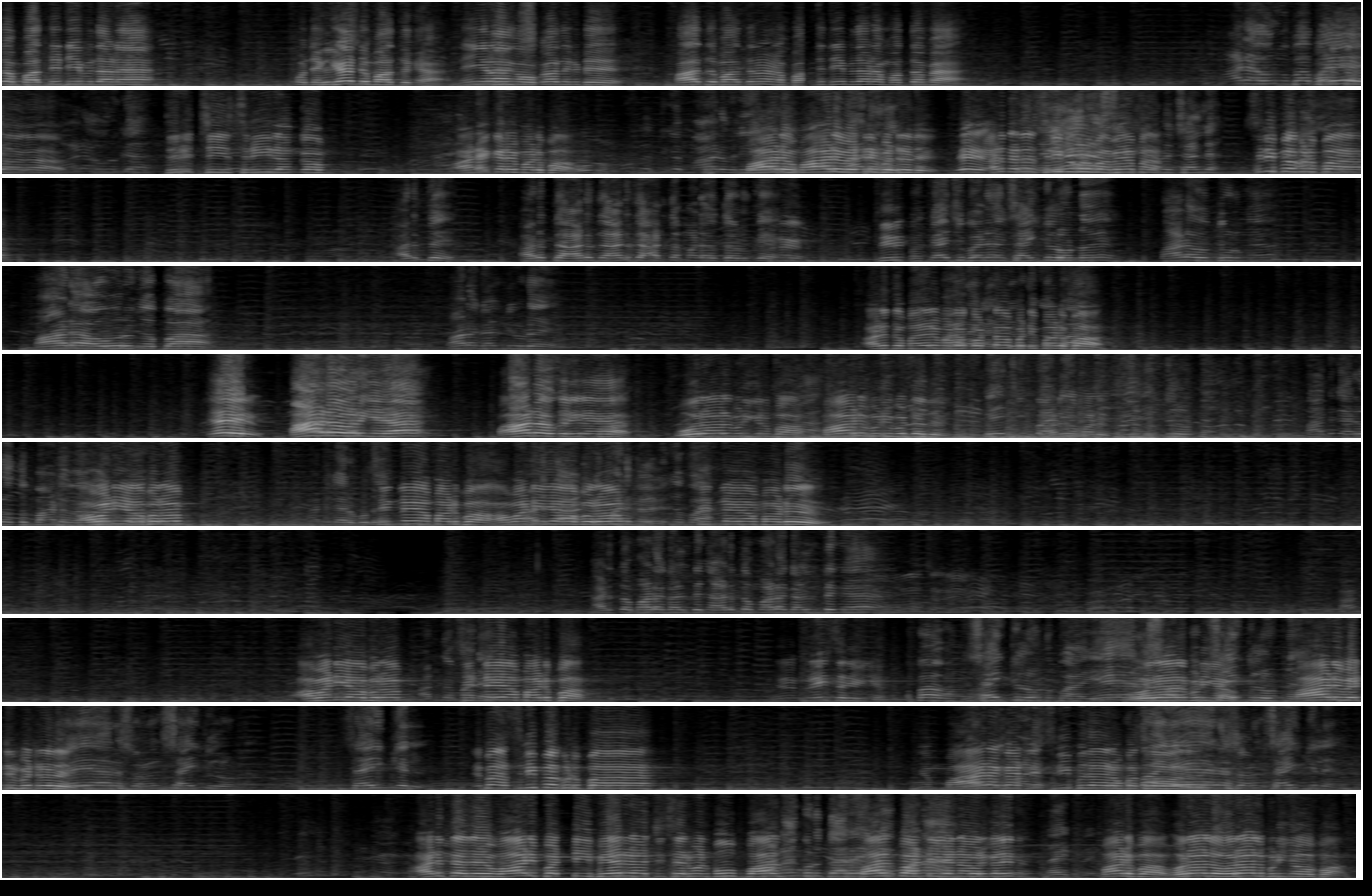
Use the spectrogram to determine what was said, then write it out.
மொத்தம் பத்து டீம் தானே? கொஞ்சம் கேட்டு மாத்துங்க. நீங்களாம் அங்க உட்காந்துக்கிட்டு பார்த்து மாத்துனா நான் பத்து டீம் தானே மொத்தமே? மாடு அவருங்க பாப்பா. அடுத்ததாக மாடு அவருங்க திருச்சி ஸ்ரீரங்கம் அணைக்கரை மாடுப்பா மாடு மாடு மாடு வெற்றி பெற்றது. ஏய் அடுத்த ஸ்லிப் கொடுப்பா வேமா சல்லு. ஸ்லிப்ப கொடுப்பா. அடுத்து அடுத்து அடுத்து அடுத்து அடுத்த மாடை ஊத்து விடுங்க திரு இப்ப கேட்சி பண்ண சைக்கிள் ஒண்ணு. மாடை ஊத்து விடுங்க. மாடை அவருங்கப்பா. மாடை கழட்டி விடு. அடுத்த மதுரை மாடு கொட்டாம்பட்டி மாடுப்பா. ஏய் மாடு வருங்க மாடு வைக்கிறீங்க ஒரு ஆள் பிடிக்கணும்பா மாடு பிடிபட்டது. அடுத்த மாடு. அவனியாபுரம். சின்னையா மாடுப்பா. அவனியாபுரம். சின்னையா மாடு. அடுத்த மாடை கழட்டுங்க அடுத்த மாடை கழட்டுங்க. அவனியாபுரம். சின்னையா மாடுப்பா. சைக்கிள் ஒண்ணுப்பா. ஒரு ஆள் பிடிங்க. மாடு வெற்றி பெற்றது. சொல்லுங்க சைக்கிள் ஒண்ணு. சைக்கிள். எப்பா ஸ்லிப்ப கொடுப்பா. மாடை காட்டில ஸ்லிப் தான் ரொம்ப ஸ்லோவா சொல்லுங்க சைக்கிள். அடுத்தது வாடிப்பட்டி பேரூராட்சி சேர்மன் மு. பால் பணம் கொடுத்தாரு பால் பாண்டியன் அவர்களின் மாடுப்பா ஒரு ஆள் ஒரு ஆள் பிடிங்க வைப்பான்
